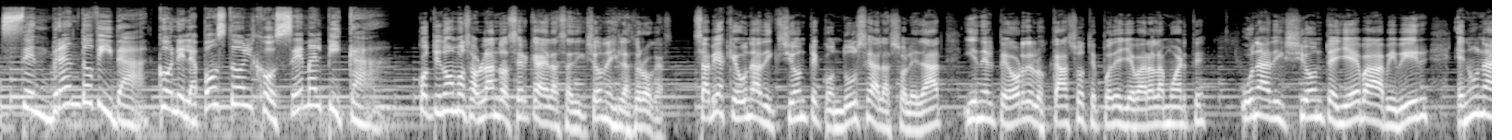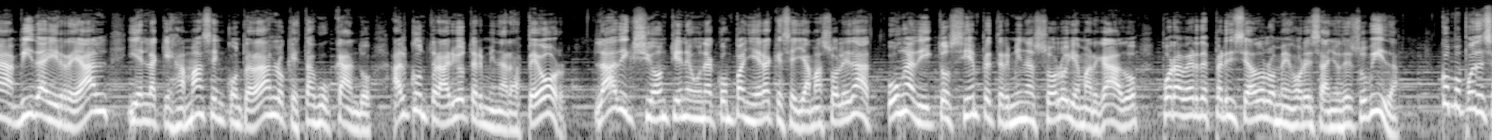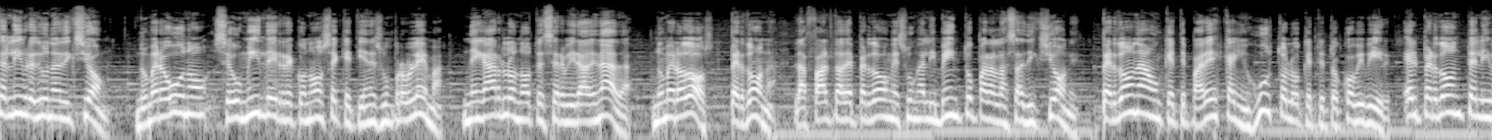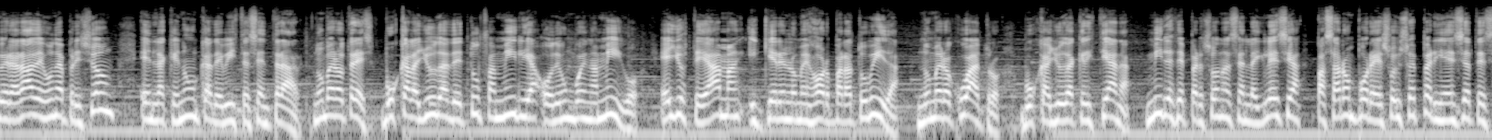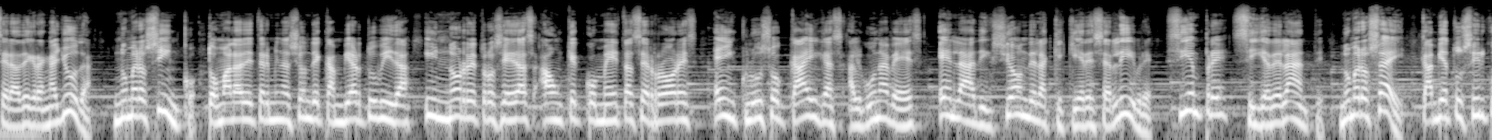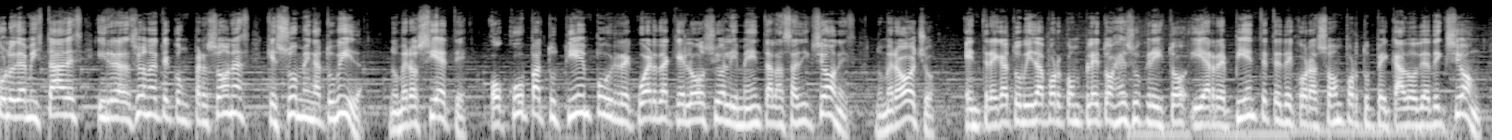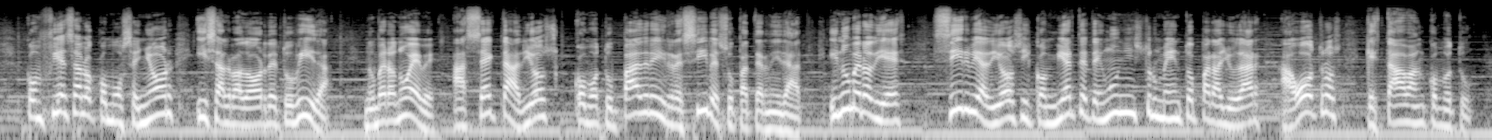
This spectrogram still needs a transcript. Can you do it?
Sembrando vida con el apóstol José Malpica. Continuamos hablando acerca de las adicciones y las drogas. ¿Sabías que una adicción te conduce a la soledad y en el peor de los casos te puede llevar a la muerte? Una adicción te lleva a vivir en una vida irreal y en la que jamás encontrarás lo que estás buscando. Al contrario, terminarás peor. La adicción tiene una compañera que se llama soledad. Un adicto siempre termina solo y amargado por haber desperdiciado los mejores años de su vida. ¿Cómo puedes ser libre de una adicción? Número uno, sé humilde y reconoce que tienes un problema. Negarlo no te servirá de nada. Número dos, perdona. La falta de perdón es un alimento para las adicciones. Perdona aunque te parezca injusto lo que te tocó vivir. El perdón te liberará de una prisión en la que nunca debiste entrar. Número 3. Busca la ayuda de tu familia o de un buen amigo. Ellos te aman y quieren lo mejor para tu vida. Número 4. Busca ayuda cristiana. Miles de personas en la iglesia pasaron por eso y su experiencia te será de gran ayuda. Número 5. Toma la determinación de cambiar tu vida y no retrocedas aunque cometas errores e incluso caigas alguna vez en la adicción de la que quieres ser libre. Siempre sigue adelante. Número 6. Cambia tu círculo de amistades y relacionate con personas que sumen a tu vida. Número 7. Ocupa tu tiempo y recuerda que el ocio alimenta las adicciones. Número 8. Entrega tu vida por completo a Jesucristo y arrepiéntete de corazón por tu pecado de adicción. Confiésalo como Señor y Salvador de tu vida. Número 9. Acepta a Dios como tu Padre y recibe su paternidad. Y número 10 sirve a Dios y conviértete en un instrumento para ayudar a otros que estaban como tú.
